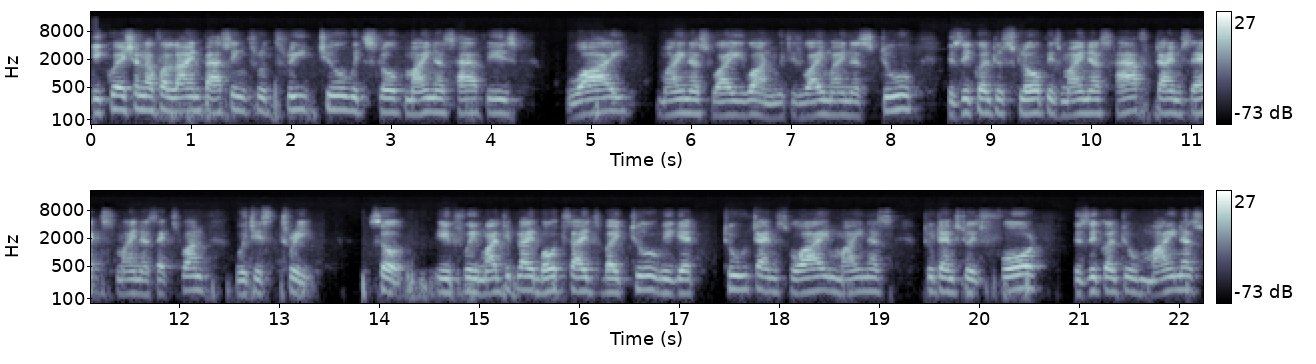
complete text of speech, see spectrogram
Equation of a line passing through 3, 2 with slope minus half is y minus y1, which is y minus 2 is equal to slope is minus half times x minus x1, which is 3. So if we multiply both sides by 2, we get 2 times y minus 2 times 2 is 4 is equal to minus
